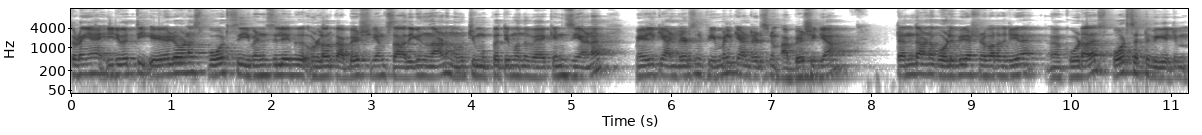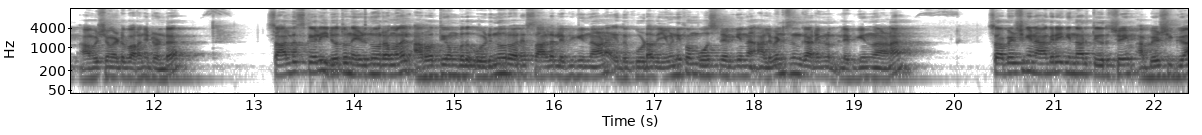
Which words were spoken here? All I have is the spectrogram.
തുടങ്ങിയ ഇരുപത്തി ഏഴോളം സ്പോർട്സ് ഇവന്റ്സിലേക്ക് ഉള്ളവർക്ക് അപേക്ഷിക്കാൻ സാധിക്കുന്നതാണ്. നൂറ്റി മുപ്പത്തി മൂന്ന് വേക്കൻസിയാണ് മെയിൽ കാൻഡിഡേറ്റ്സിനും ഫീമെയിൽ കാൻഡിഡേറ്റ്സിനും അപേക്ഷിക്കാം. ടെൻത്താണ് ക്വാളിഫിക്കേഷൻ പറഞ്ഞിരിക്കുന്നത്. കൂടാതെ സ്പോർട്സ് സർട്ടിഫിക്കറ്റും ആവശ്യമായിട്ട് പറഞ്ഞിട്ടുണ്ട്. സാലറി സ്കെയിൽ ഇരുപത്തൊന്ന് എഴുന്നൂറ് മുതൽ അറുപത്തി ഒമ്പത് ഒരുന്നൂറ് വരെ സാലറി ലഭിക്കുന്നതാണ്. ഇത് കൂടാതെ യൂണിഫോം പോസ്റ്റ് ലഭിക്കുന്ന അലവൻസും കാര്യങ്ങളും ലഭിക്കുന്നതാണ്. സോ അപേക്ഷിക്കാൻ ആഗ്രഹിക്കുന്നവർ തീർച്ചയായും അപേക്ഷിക്കുക.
